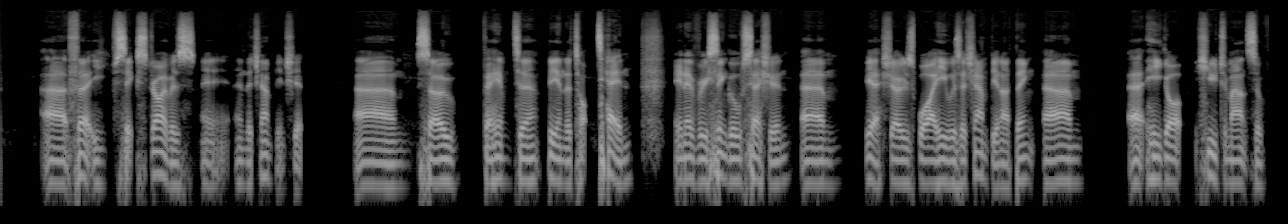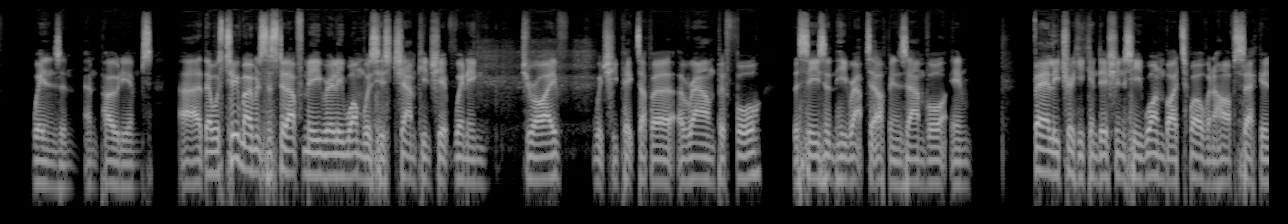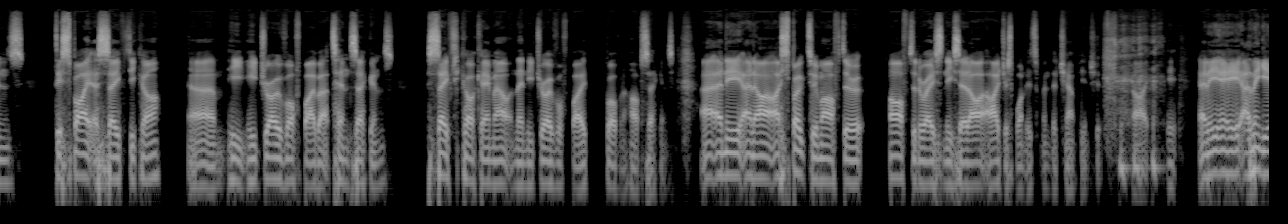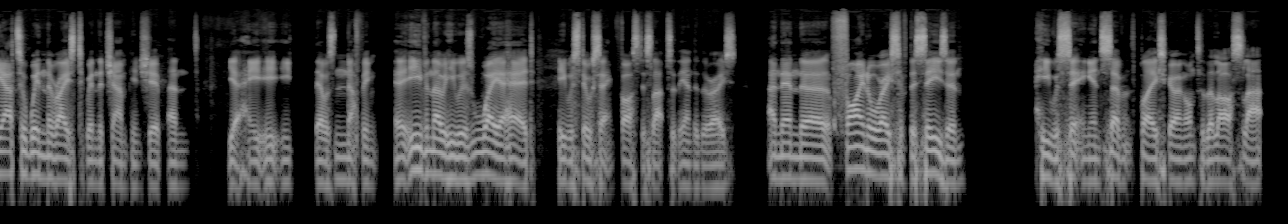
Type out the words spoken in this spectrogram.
uh, 36 drivers in, in the championship. Um, so for him to be in the top 10 in every single session, um, yeah, shows why he was a champion, I think. Um, uh, he got huge amounts of wins and, and podiums. Uh, there was two moments that stood out for me. Really, one was his championship winning drive, which he picked up a, a round before the season. He wrapped it up in Zandvoort in fairly tricky conditions. He won by 12 and a half seconds, despite a safety car. Um, he he drove off by about 10 seconds. Safety car came out, and then he drove off by 12 and a half seconds. Uh, and he and I, I spoke to him after after the race, and he said, "I, I just wanted to win the championship." Like, and he, he, I think he had to win the race to win the championship. And yeah, he, he, he there was nothing. Even though he was way ahead, he was still setting fastest laps at the end of the race. And then the final race of the season, he was sitting in seventh place going on to the last lap.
